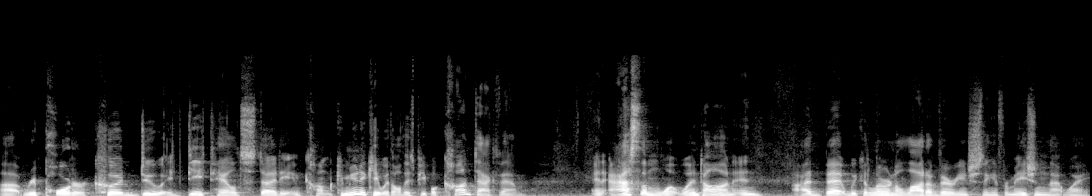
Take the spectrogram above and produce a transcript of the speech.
uh, reporter could do a detailed study and com- communicate with all these people, contact them, and ask them what went on. And I bet we could learn a lot of very interesting information that way.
